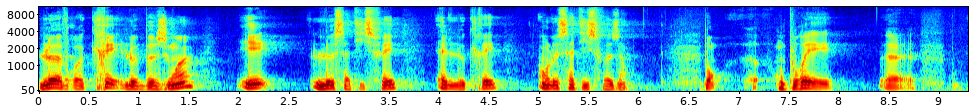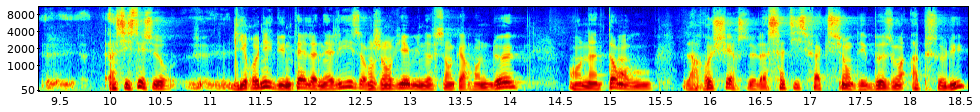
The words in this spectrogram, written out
L'œuvre crée le besoin et le satisfait, elle le crée en le satisfaisant. Bon, euh, on pourrait euh, euh, insister sur l'ironie d'une telle analyse en janvier 1942, en un temps où la recherche de la satisfaction des besoins absolus,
